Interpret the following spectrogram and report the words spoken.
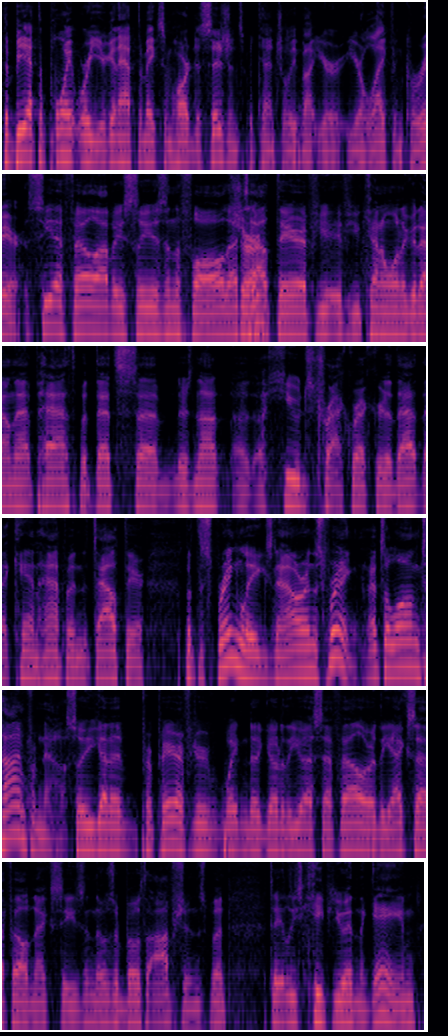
to be at the point where you're going to have to make some hard decisions potentially about your your life and career. CFL obviously is in the fall. That's sure. out there if you if you kind of want to go down that path, but that's uh, there's not a, a, huge track record of that. That can happen. It's out there. But the spring leagues now are in the spring. That's a long time from now. So you got to prepare if you're waiting to go to the USFL or the XFL next season. Those are both options, but to at least keep you in the game –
